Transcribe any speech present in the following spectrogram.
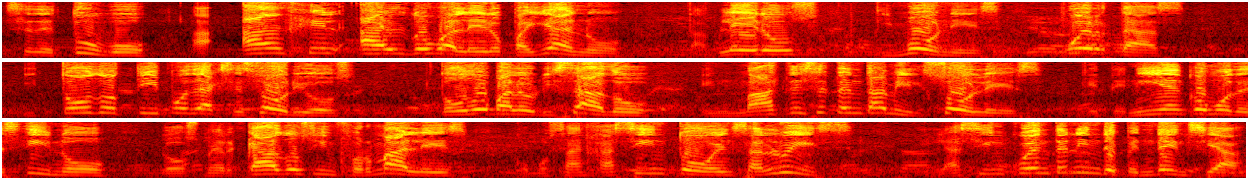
se detuvo a Ángel Aldo Valero Payano, tableros, timones, puertas y todo tipo de accesorios, todo valorizado en más de 70 mil soles, que tenían como destino los mercados informales como San Jacinto en San Luis y la 50 en Independencia.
